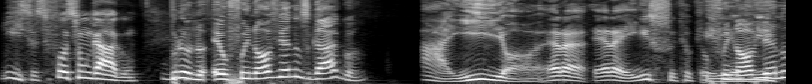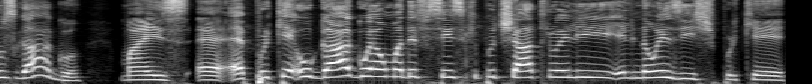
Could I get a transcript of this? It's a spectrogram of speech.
Isso, se fosse um gago. Bruno, eu fui nove anos gago. Aí, ó, era, era isso que eu Eu queria fui nove ouvir. anos gago. Mas é, é porque o gago é uma deficiência que pro teatro ele, ele não existe. Porque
